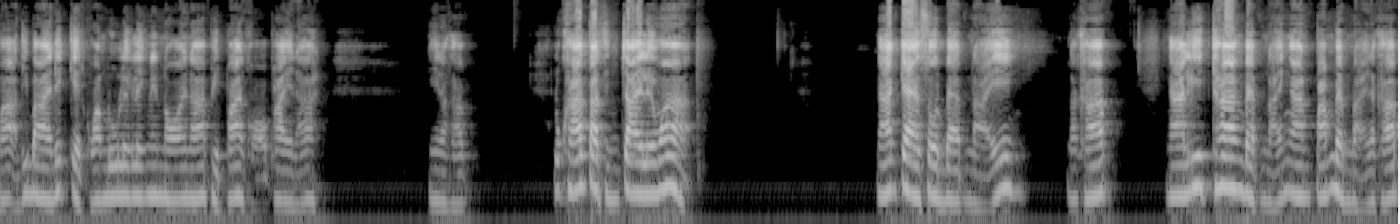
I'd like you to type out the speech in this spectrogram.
มาอธิบายได้เกร็ดความรู้เล็ก ๆ น้อยๆนะ ผิดพลาดขออภัยนะ นี่นะครับ ลูกค้าตัดสินใจเลยว่า งานแก่สดแบบไหนนะครับ งานรีดข้างแบบไหนงานปั๊มแบบไหนนะครับ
